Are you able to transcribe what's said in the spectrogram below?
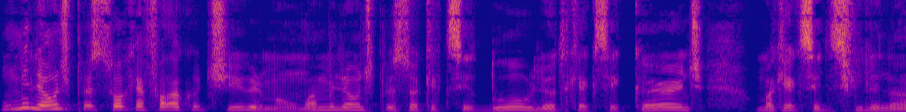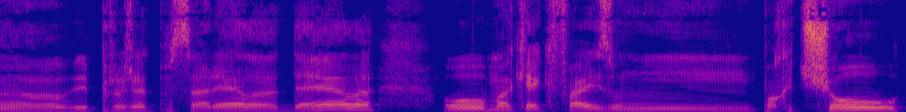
um milhão de pessoas quer falar contigo, irmão. Uma milhão de pessoas quer que você duble, outra quer que você cante, uma quer que você desfile no projeto passarela dela, ou uma quer que faz um pocket show.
